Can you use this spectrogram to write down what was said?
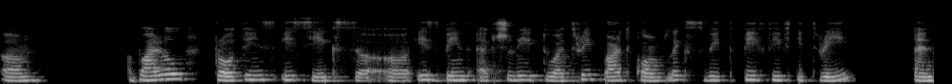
um, viral proteins E6 is bound actually to a three-part complex with P53 and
